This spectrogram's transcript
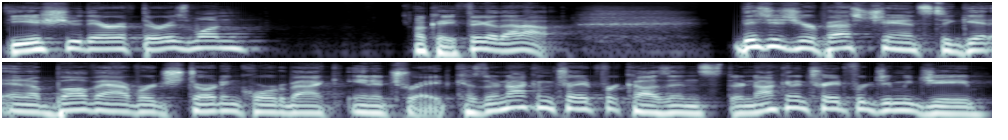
the issue there if there is one? Okay, figure that out. This is your best chance to get an above average starting quarterback in a trade because they're not going to trade for Cousins. They're not going to trade for Jimmy G.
